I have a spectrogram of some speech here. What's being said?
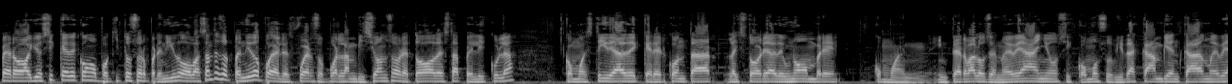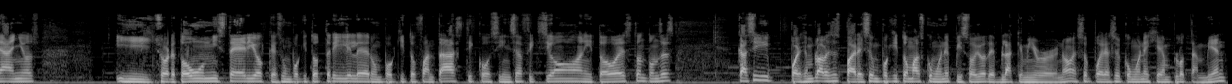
Pero yo sí quedé como poquito sorprendido, o bastante sorprendido por el esfuerzo, por la ambición sobre todo de esta película. como esta idea de querer contar la historia de un hombre como en intervalos de nueve años y cómo su vida cambia en cada nueve años y sobre todo un misterio que es un poquito thriller, un poquito fantástico, ciencia ficción y todo esto. Entonces, casi, por ejemplo, a veces parece un poquito más como un episodio de Black Mirror, ¿no? Eso podría ser como un ejemplo también.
